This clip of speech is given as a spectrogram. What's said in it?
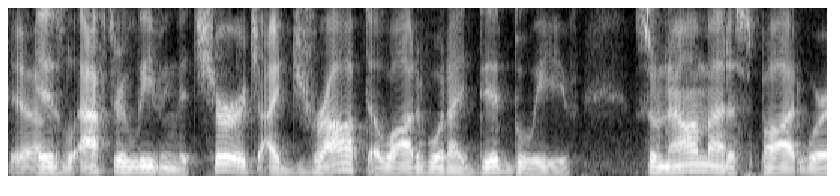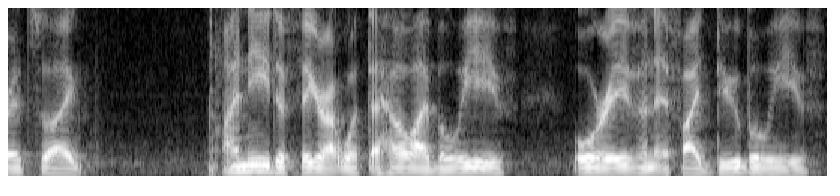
Yeah. Is after leaving the church, I dropped a lot of what I did believe. So now I'm at a spot where it's like I need to figure out what the hell I believe, or even if I do believe,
